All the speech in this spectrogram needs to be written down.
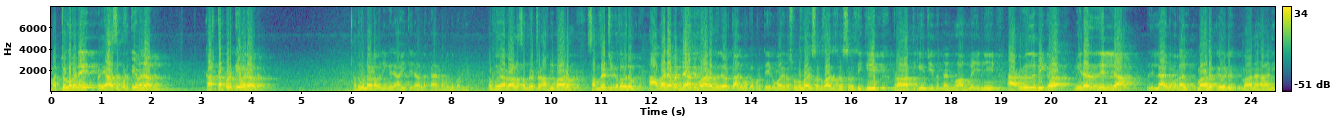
മറ്റുള്ളവനെ പ്രയാസപ്പെടുത്തിയവനാണ്. കഷ്ടപ്പെടുത്തിയവനാണ്. അതുകൊണ്ടാണ് അവൻ ഇങ്ങനെ ആയിത്തീരാനുള്ള കാരണമെന്ന് പറയുന്നത്. വേറൊരാളുടെ സംരക്ഷ അഭിമാനം സംരക്ഷിക്കുന്നവനും അവനവന്റെ അഭിമാനം നിലനിർത്താനും ഒക്കെ പ്രത്യേകമായി അലൈഹി വസല്ലം ശ്രദ്ധിക്കുകയും പ്രാർത്ഥിക്കുകയും ചെയ്തിട്ടുണ്ട്. അല്ലാഹുമ്മ ഇന്നി അഊദു ഇതില്ല എന്ന് പറഞ്ഞാൽ മാനക്കേട് മാനഹാനി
